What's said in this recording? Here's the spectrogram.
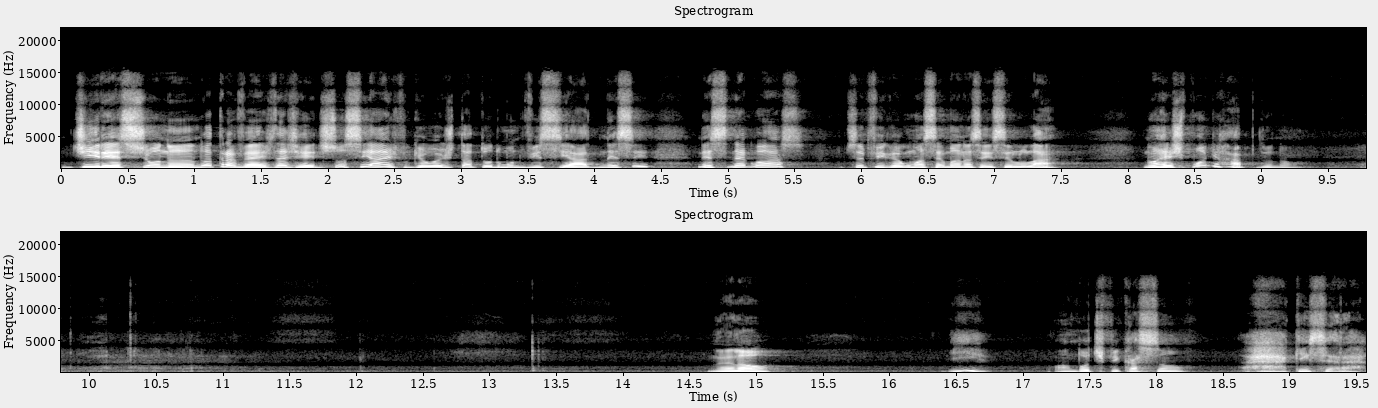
Direcionando através das redes sociais, porque hoje está todo mundo viciado nesse, nesse negócio. Você fica alguma semana sem celular? Não responde rápido, não. Não é não? Ih, uma notificação. Ah, quem será?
